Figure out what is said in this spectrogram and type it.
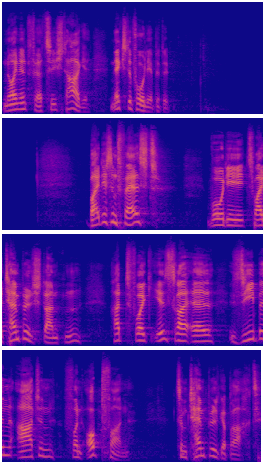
49 Tage. Nächste Folie bitte. Bei diesem Fest, wo die zwei Tempel standen, hat Volk Israel sieben Arten von Opfern zum Tempel gebracht.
